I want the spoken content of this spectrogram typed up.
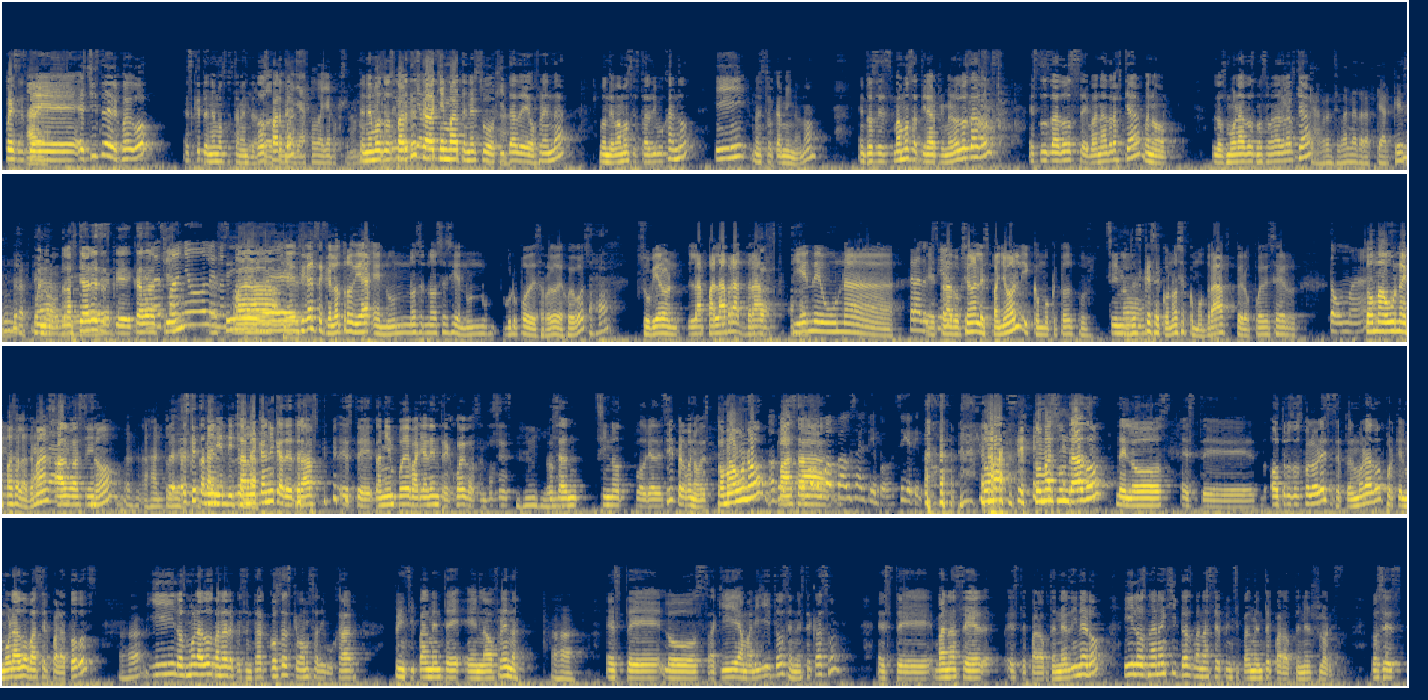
pues este, el chiste del juego es que tenemos justamente Pero dos todo- partes. Todo allá, todo allá, porque si no. no. Tenemos dos partes, cada quien va a tener su hojita de ofrenda, donde vamos a estar dibujando, y nuestro camino, ¿no? Entonces, vamos a tirar primero los dados. Estos dados se van a draftear, bueno, los morados no se van a draftear. Cabrón, se van a draftear. ¿Qué es un draftear? Bueno, draftear es, que cada en quien... español, en Así, español. Va- Eh, fíjate que el otro día en un, no sé, no sé si en un grupo de desarrollo de juegos, Ajá. subieron la palabra draft. Draft, ajá. Tiene una Traducción. eh, traducción al español y como que todos, pues, Sí, no. pues es que se conoce como draft, pero puede ser Toma. toma una y pasa las demás. Ajá. Algo así. ¿No? Ajá, entonces. es que también bien dicho la draft. mecánica de draft este, también puede variar entre juegos, entonces, o sea, sí no podría decir, pero bueno, es, toma uno, pasa... hubo- pausa el tiempo, sigue tiempo. Toma, Tomas un dado de los este, otros dos colores, excepto el morado, porque el morado va a ser para todos. Ajá. Y los morados van a representar cosas que vamos a dibujar principalmente en la ofrenda. Ajá. Este, los aquí amarillitos, en este caso, este, van a ser este, para obtener dinero. Y los naranjitas van a ser principalmente para obtener flores. Entonces,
